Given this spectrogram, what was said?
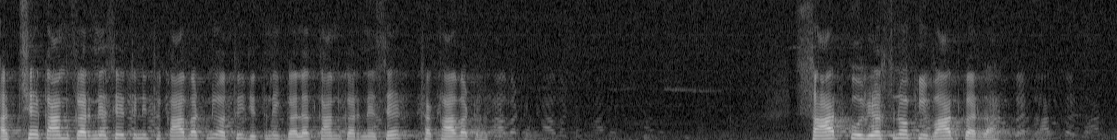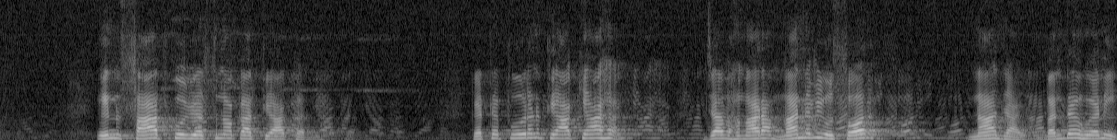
अच्छे काम करने से इतनी थकावट नहीं होती जितनी गलत काम करने से थकावट होती सात कुव्यसनों की बात कर रहा है इन सात कुव्यसनों का त्याग करना। कहते, पूर्ण त्याग क्या है? जब हमारा मन भी उस ओर ना जाए बंदे हुए नहीं,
